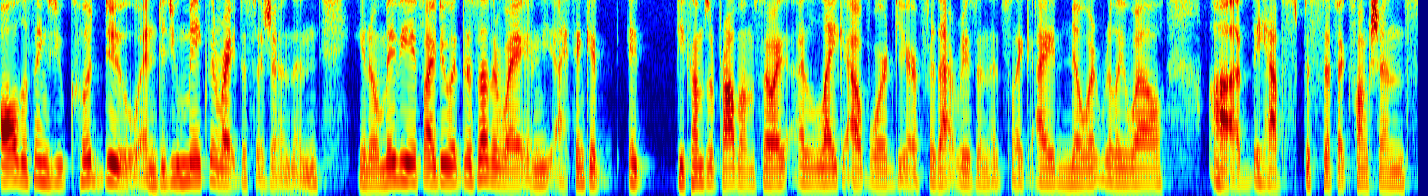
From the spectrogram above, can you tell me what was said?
all the things you could do and did you make the right decision? And you know maybe if i do it this other way and i think it it becomes a problem. So i, I like outboard gear for that reason. It's like i know it really well. Uh, they have specific functions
